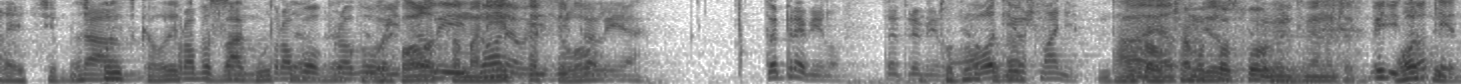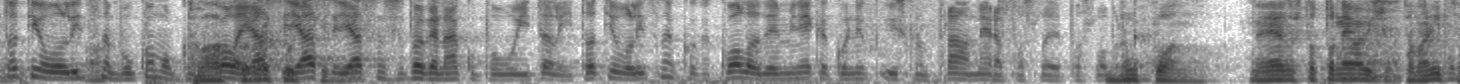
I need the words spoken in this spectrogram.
recimo. Znaš da, kolicka, kolicka, probao dva sam, gutlja. probao, probao u Italiji, doneo iz. Italije. To je pre bilo, to je pre bilo. A ovo ti je još manje. Da, Dobro, ja sam bio community manager. Vidi, to ti, to ti je ovo licna bukvalno Tako, Coca-Cola, ja, se, ja, se, ja sam se toga nakupao u Italiji. To ti je ovo licna Coca-Cola da je mi nekako neko, iskreno prava mera posle, posle obroka. Bukvalno. Ne, ne znam što to nema više. Tamanica,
